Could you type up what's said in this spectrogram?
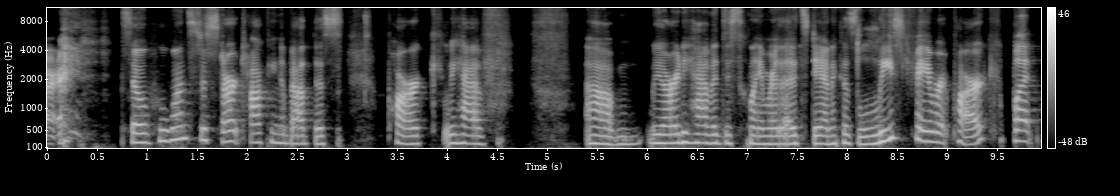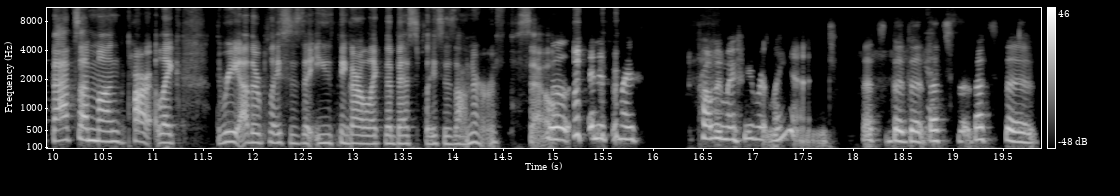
All right. So, who wants to start talking about this park? We have, um, we already have a disclaimer that it's Danica's least favorite park, but that's among part like three other places that you think are like the best places on earth. So, well and it's my probably my favorite land that's the, the that's the that's the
